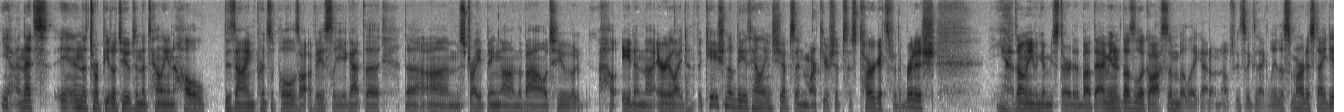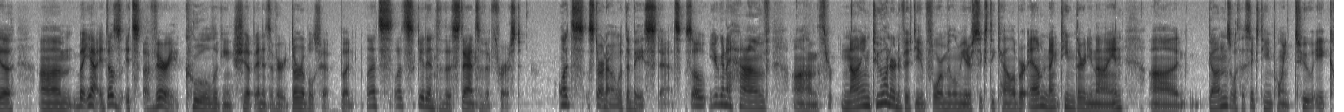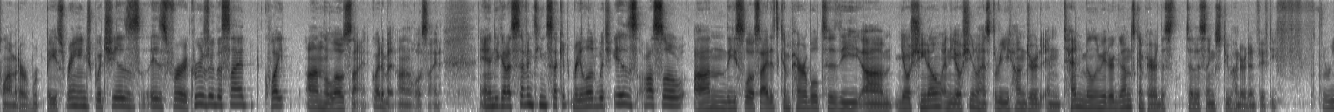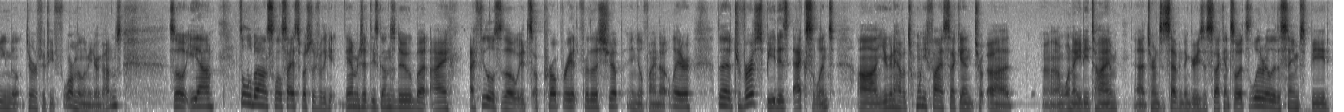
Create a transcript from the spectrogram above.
Yeah, and that's in the torpedo tubes and the Italian hull design principles. Obviously, you got the the um, striping on the bow to aid in the aerial identification of the Italian ships and mark your ships as targets for the British. Yeah, don't even get me started about that. I mean, it does look awesome, but like, I don't know if it's exactly the smartest idea. Um, but yeah, it does. It's a very cool looking ship, and it's a very durable ship. But let's let's get into the stats of it first let's start out with the base stats. So you're gonna have um, th- nine 254 millimeter 60 caliber M1939 uh, guns with a 16.28 kilometer base range, which is is for a cruiser this side quite on the low side, quite a bit on the low side and you got a 17 second reload, which is also on the slow side. It's comparable to the um, Yoshino, and the Yoshino has 310 millimeter guns compared this to this thing's 253 mil, 254 millimeter guns. So yeah, it's a little bit on the slow side, especially for the damage that these guns do. But I I feel as though it's appropriate for this ship, and you'll find out later. The traverse speed is excellent. Uh, you're gonna have a 25 second uh, uh, 180 time. Uh, turns at 7 degrees a second, so it's literally the same speed.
